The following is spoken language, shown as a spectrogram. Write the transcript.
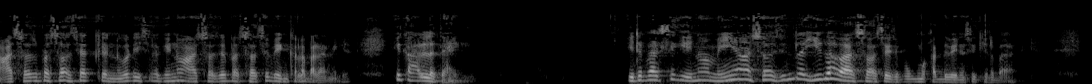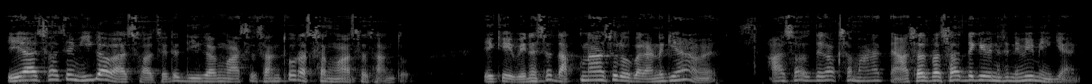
ආස්වාද ප්‍රසවාසයත් කරනකොට ඉස්සර කියනවා ආස්වාද ප්‍රසවාසය වෙන් කළ බලන්න කියලා. ඒක අල්ලත හැකියි. ඊට පස්සේ කියනවා මේ ආශ්වාසයෙන්ලා ඊගා ආශ්වාසයට මොකද්ද වෙනස කියලා බලන්න. ඒ ආශ්වාසයෙන් ඊගා ආශ්වාසයට දීගං වාස සන්තෝ රස්සං වාස සන්තෝ. ඒකේ වෙනස දක්නාසුරව බලන්න ගියාම ආශ්වාස දෙකක් සමානක් නෑ. ආශ්වාස ප්‍රශ්වාස දෙකේ වෙනස නෙවෙයි මේ කියන්නේ.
